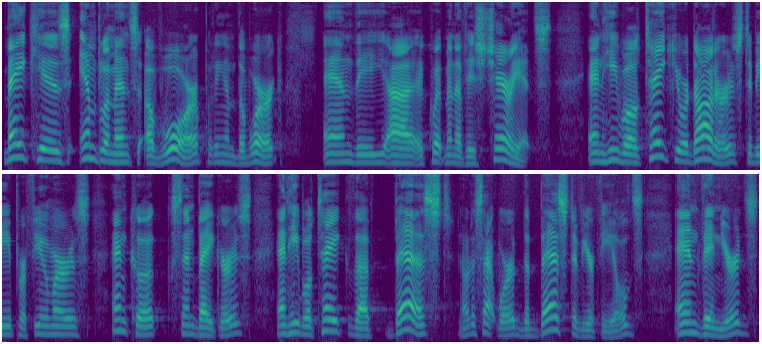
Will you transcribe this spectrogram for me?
make his implements of war, putting him to work, and the uh, equipment of his chariots and he will take your daughters to be perfumers and cooks and bakers, and he will take the best, notice that word, the best of your fields and vineyards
